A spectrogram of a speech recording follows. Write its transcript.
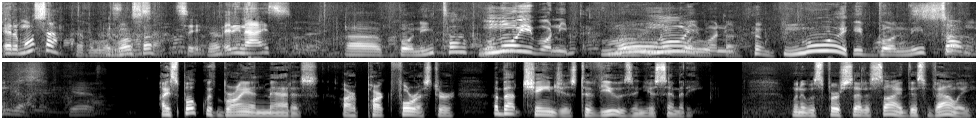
hermosa. Hermosa. Sí. Yeah. Very nice. Uh, bonita. Muy bonita. Muy, Muy bonita. Muy bonita. So, I spoke with Brian Mattos, our park forester, about changes to views in Yosemite. When it was first set aside, this valley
